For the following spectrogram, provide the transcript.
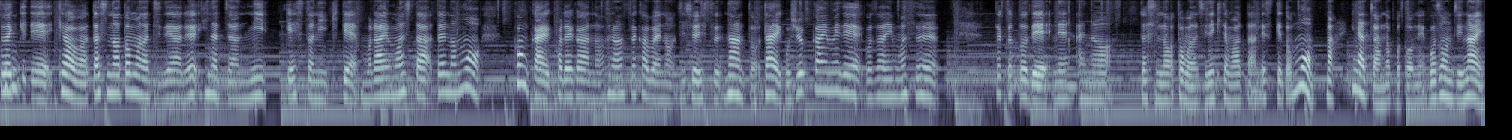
というわけで、今日は私のお友達であるひなちゃんにゲストに来てもらいました。というのも、今回これがあのフランスカブレの自習室、なんと第50回目でございます。ということでね、あの、私の友達に来てもらったんですけども、まあ、ひなちゃんのことをね、ご存じない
